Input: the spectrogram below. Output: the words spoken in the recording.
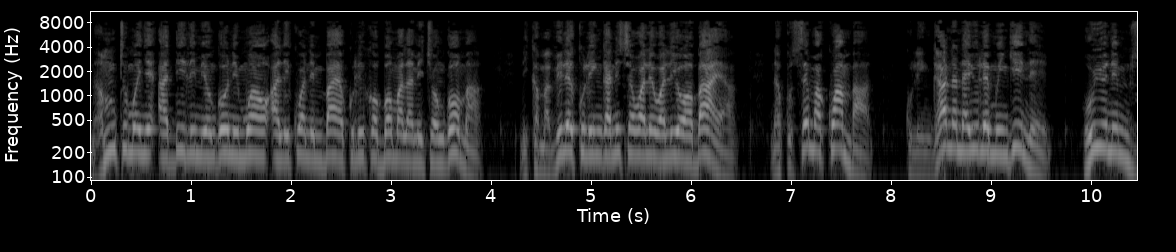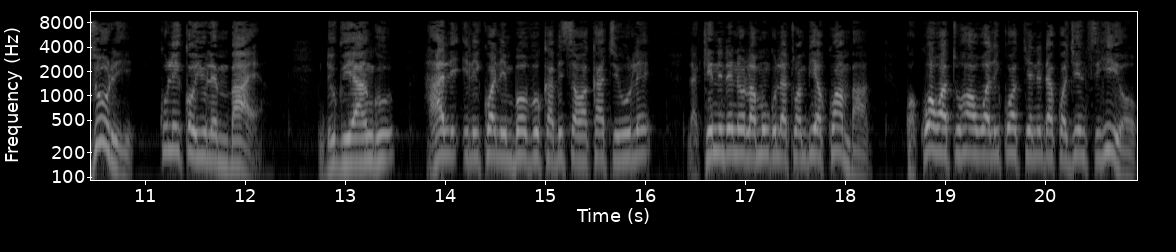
na mtu mwenye adili miongoni mwao alikuwa ni mbaya kuliko boma la michongoma ni kama vile kulinganisha wale walio wabaya na kusema kwamba kulingana na yule mwingine huyu ni mzuri kuliko yule mbaya. Ndugu yangu hali ilikuwa ni mbovu kabisa wakati ule lakini neno la mungu latuambia kwamba kwa kuwa watu hao walikuwa wakienenda kwa jinsi hiyo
